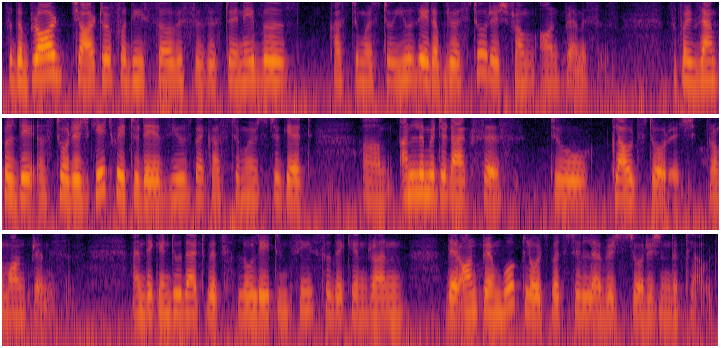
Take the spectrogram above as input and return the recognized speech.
So the broad charter for these services is to enable customers to use AWS storage from on-premises. So for example, a storage gateway today is used by customers to get um, unlimited access to cloud storage from on-premises. And they can do that with low latencies, so they can run their on-prem workloads but still leverage storage in the cloud.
